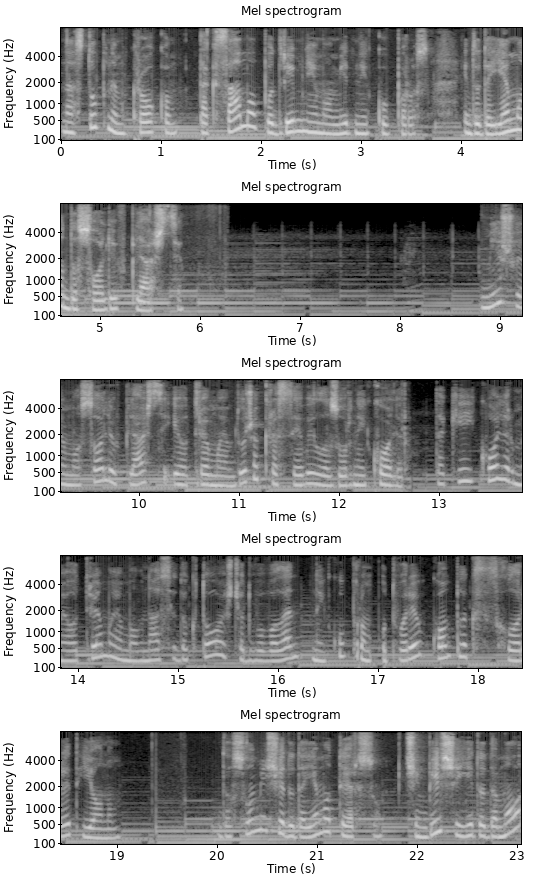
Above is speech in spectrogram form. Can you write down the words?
Наступним кроком так само подрібнюємо мідний купорос і додаємо до солі в пляшці. Змішуємо солі в пляшці і отримуємо дуже красивий лазурний колір. Такий колір ми отримуємо внаслідок того, що двовалентний купром утворив комплекс з хлорид йоном. До суміші додаємо тирсу. Чим більше її додамо,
